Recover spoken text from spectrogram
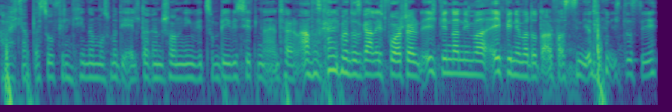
Aber ich glaube, bei so vielen Kindern muss man die Älteren schon irgendwie zum Babysitten einteilen. Anders kann ich mir das gar nicht vorstellen. Ich bin dann immer, ich bin immer total fasziniert, wenn ich das sehe.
